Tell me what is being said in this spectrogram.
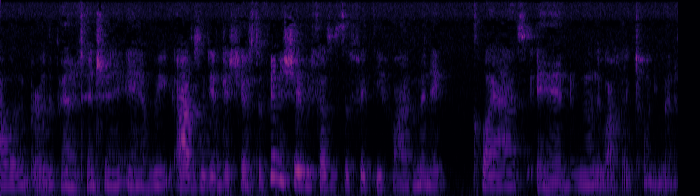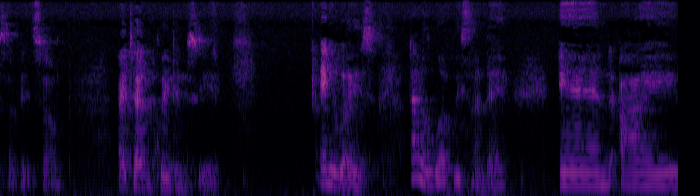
I wasn't barely paying attention, and we obviously didn't get a chance to finish it because it's a 55 minute class, and we only watched like 20 minutes of it, so I technically didn't see it. Anyways, I had a lovely Sunday, and I,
